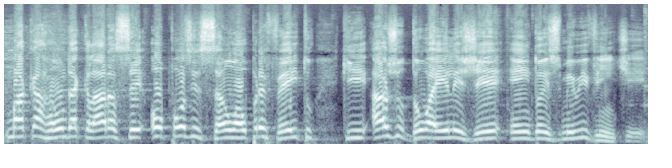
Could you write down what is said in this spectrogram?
Macarrão declara ser oposição ao prefeito que ajudou a eleger em 2020.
